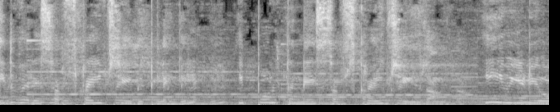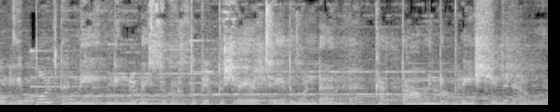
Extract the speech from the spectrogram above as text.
ഇതുവരെ സബ്സ്ക്രൈബ് ചെയ്തിട്ടില്ലെങ്കിൽ ഇപ്പോൾ തന്നെ സബ്സ്ക്രൈബ് ചെയ്യുക. ഈ വീഡിയോ ഇപ്പോൾ തന്നെ നിങ്ങളുടെ സുഹൃത്തുക്കൾക്ക് ഷെയർ ചെയ്തുകൊണ്ട് കർത്താവിന്റെ പ്രേക്ഷിതരാകുക.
